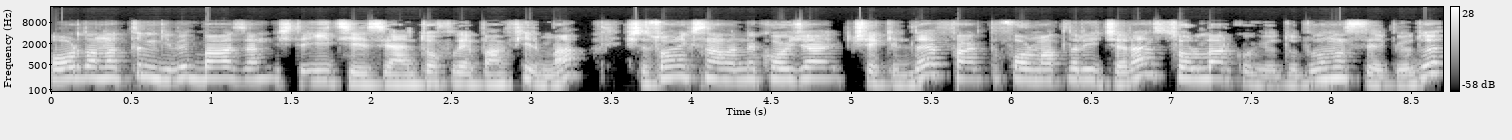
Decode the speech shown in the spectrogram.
Orada anlattığım gibi bazen işte ETS yani TOEFL yapan firma işte sonraki sınavlarına koyacağı şekilde farklı formatları içeren sorular koyuyordu. Bunu nasıl yapıyordu?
